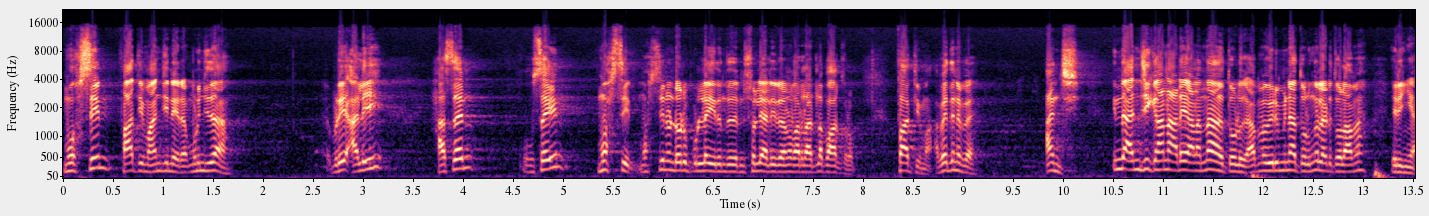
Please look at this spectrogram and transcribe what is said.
முஹ்சின் ஃபாத்திமா அஞ்சு நேரம். முடிஞ்சுதா? இப்படி அலி ஹசன் ஹுசைன் முஹ்சின் முஹ்சின் ஒரு பிள்ளை இருந்ததுன்னு சொல்லி அலி வரலாற்றில் பார்க்குறோம். ஃபாத்திமா அப்போ எத்தனை பேர்? அஞ்சு. இந்த அஞ்சுக்கான அடையாளம் தான் அது தொழுகு. அப்போ விரும்பினா தொழுங்க இல்லாட்டி தொழாமல் இருங்க.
